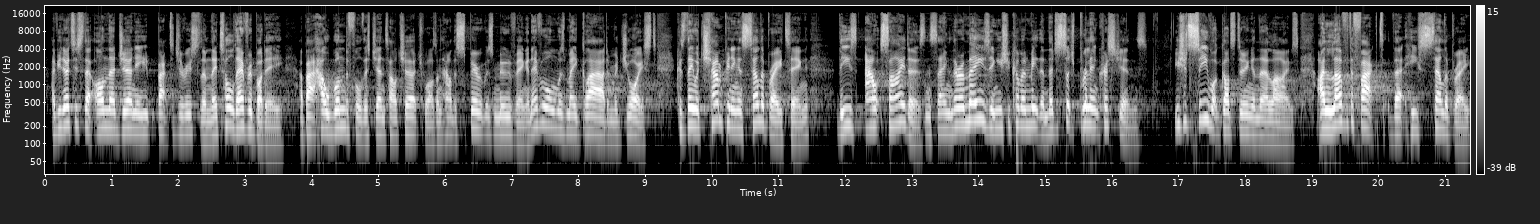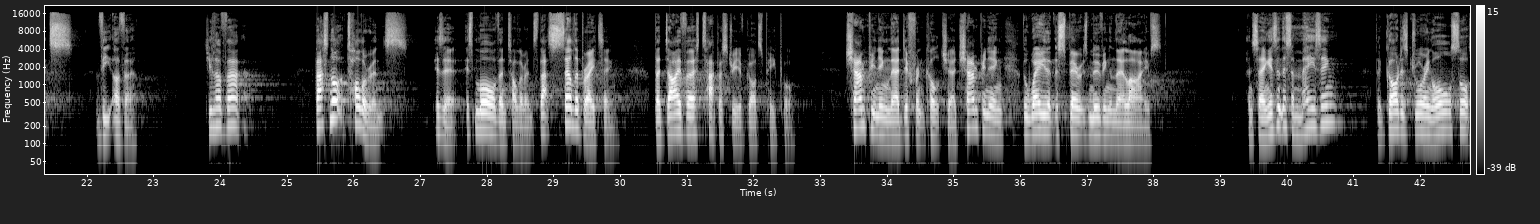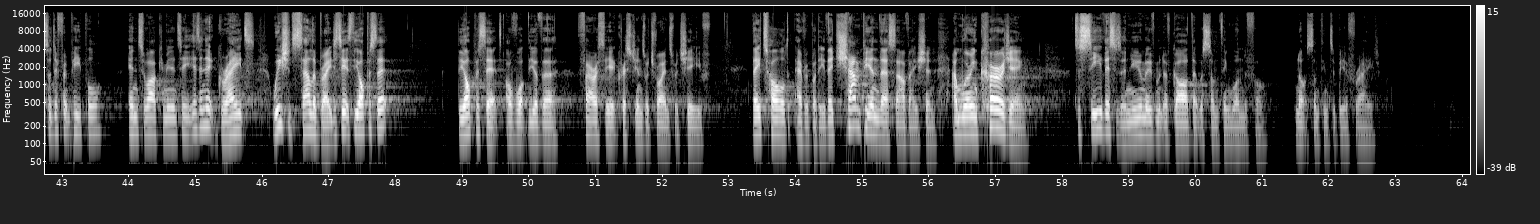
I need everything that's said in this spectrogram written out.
Have you noticed that on their journey back to Jerusalem, they told everybody about how wonderful this Gentile church was and how the Spirit was moving, and everyone was made glad and rejoiced because they were championing and celebrating these outsiders and saying, They're amazing, you should come and meet them. They're just such brilliant Christians. You should see what God's doing in their lives. I love the fact that He celebrates the other. Do you love that? That's not tolerance is it? It's more than tolerance. That's celebrating the diverse tapestry of God's people, championing their different culture, championing the way that the Spirit is moving in their lives, and saying, Isn't this amazing that God is drawing all sorts of different people into our community? Isn't it great? We should celebrate. You see, it's the opposite. The opposite of what the other Pharisaic Christians were trying to achieve. They told everybody. They championed their salvation and were encouraging to see this as a new movement of God that was something wonderful, not something to be afraid.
